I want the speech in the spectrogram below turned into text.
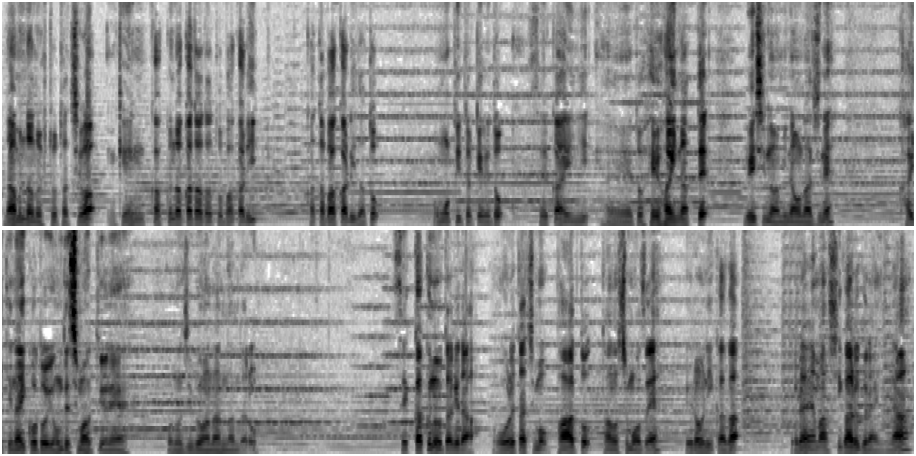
ラムダの人たちは厳格な方だとばかり、方ばかりだと思っていたけれど、世界に、えー、と平和になって嬉しいのは皆同じね。書いてないことを読んでしまうっていうね、この自分は何なんだろう。せっかくの宴だ。俺たちもパート楽しもうぜ。ベロニカが羨ましがるぐらいにな。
